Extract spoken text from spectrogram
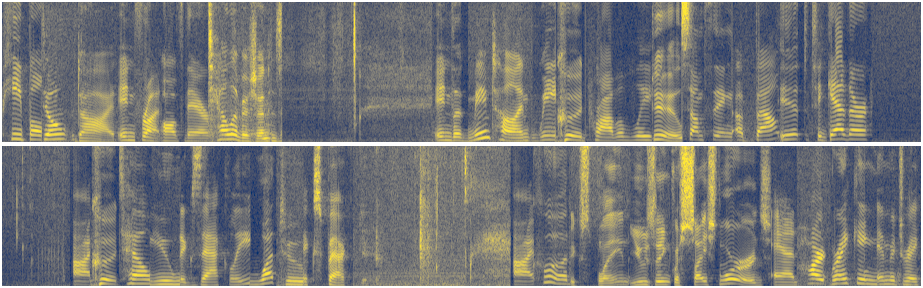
People don't die in front of their televisions. In the meantime, we could probably do something about it together. I could tell you exactly what to expect. I could explain using precise words and heartbreaking imagery.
